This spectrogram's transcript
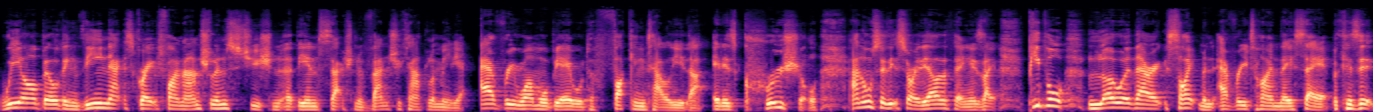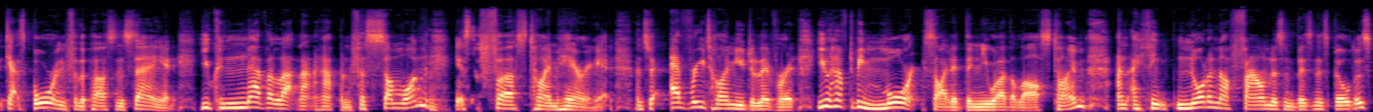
we are building the next great financial institution at the intersection of venture capital and media. Everyone will be able to fucking tell you that. It is crucial. And also, sorry, the other thing is like people lower their excitement every time they say it because because it gets boring for the person saying it. You can never let that happen. For someone, hmm. it's the first time hearing it. And so every time you deliver it, you have to be more excited than you were the last time. And I think not enough founders and business builders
